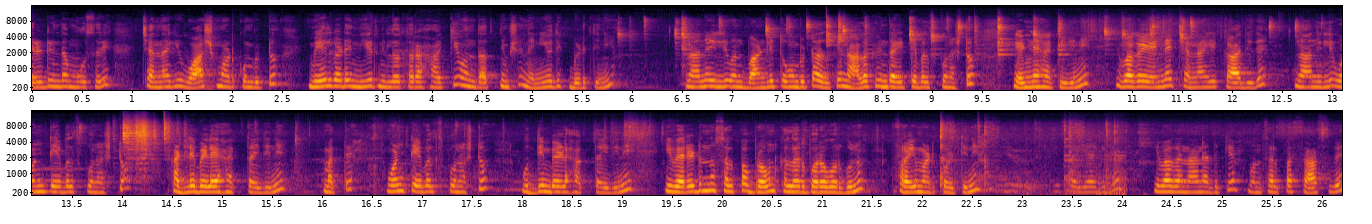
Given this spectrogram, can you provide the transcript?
ಎರಡರಿಂದ ಮೂರು ಸರಿ ಚೆನ್ನಾಗಿ ವಾಶ್ ಮಾಡ್ಕೊಂಬಿಟ್ಟು ಮೇಲ್ಗಡೆ ನೀರು ನಿಲ್ಲೋ ಥರ ಹಾಕಿ ಒಂದು ಹತ್ತು ನಿಮಿಷ ನೆನೆಯೋದಕ್ಕೆ ಬಿಡ್ತೀನಿ. ನಾನು ಇಲ್ಲಿ ಒಂದು ಬಾಣಲಿ ತೊಗೊಂಡ್ಬಿಟ್ಟು ಅದಕ್ಕೆ ನಾಲ್ಕರಿಂದ ಐದು ಟೇಬಲ್ ಸ್ಪೂನಷ್ಟು ಎಣ್ಣೆ ಹಾಕಿದ್ದೀನಿ. ಇವಾಗ ಎಣ್ಣೆ ಚೆನ್ನಾಗಿ ಕಾದಿದೆ. ನಾನಿಲ್ಲಿ ಒಂದು ಟೇಬಲ್ ಸ್ಪೂನಷ್ಟು ಕಡಲೆಬೇಳೆ ಹಾಕ್ತಾಯಿದ್ದೀನಿ ಮತ್ತು ಒಂದು ಟೇಬಲ್ ಸ್ಪೂನಷ್ಟು ಉದ್ದಿನಬೇಳೆ ಹಾಕ್ತಾಯಿದ್ದೀನಿ ಇವೆರಡನ್ನೂ ಸ್ವಲ್ಪ ಬ್ರೌನ್ ಕಲರ್ ಬರೋವರೆಗೂ ಫ್ರೈ ಮಾಡ್ಕೊಳ್ತೀನಿ. ಫ್ರೈ ಆಗಿದೆ. ಇವಾಗ ನಾನು ಅದಕ್ಕೆ ಒಂದು ಸ್ವಲ್ಪ ಸಾಸಿವೆ,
